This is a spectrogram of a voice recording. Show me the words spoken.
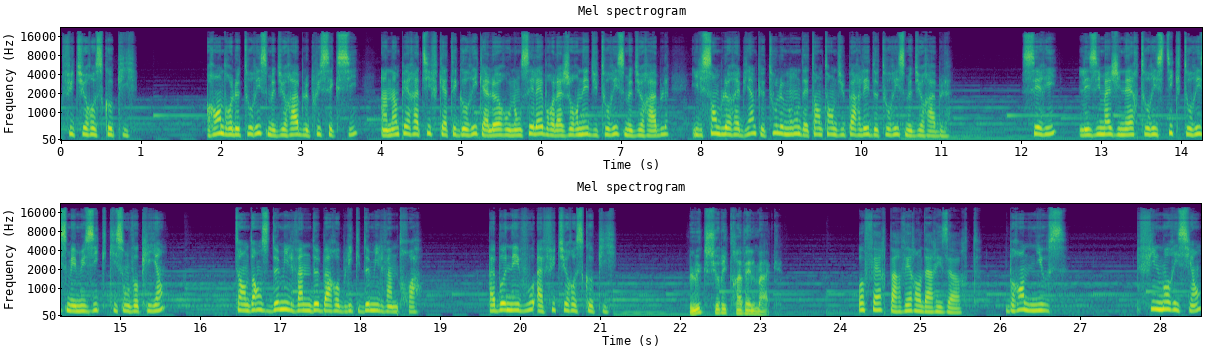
Futuroscopie. Rendre le tourisme durable plus sexy, un impératif catégorique à l'heure où l'on célèbre la journée du tourisme durable, il semblerait bien que tout le monde ait entendu parler de tourisme durable. Série, les imaginaires touristiques, tourisme et musique qui sont vos clients? Tendance 2022-2023. Abonnez-vous à Futuroscopie. Luxury Travel Mag. Offert par Véranda Resort. Brand News. Phil Maurician,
